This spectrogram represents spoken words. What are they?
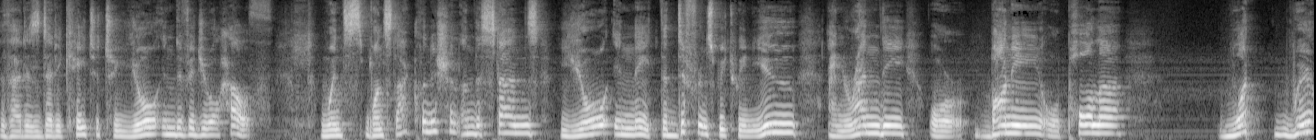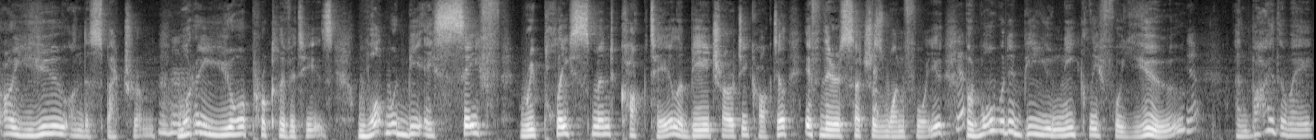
that is dedicated to your individual health. Once, once that clinician understands your innate, the difference between you and Randy or Bonnie or Paula, what where are you on the spectrum? Mm-hmm. What are your proclivities? What would be a safe replacement cocktail, a BHRT cocktail, if there is such as one for you? Yep. But what would it be uniquely for you? Yep. And by the way,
